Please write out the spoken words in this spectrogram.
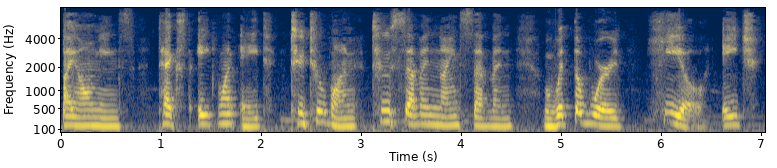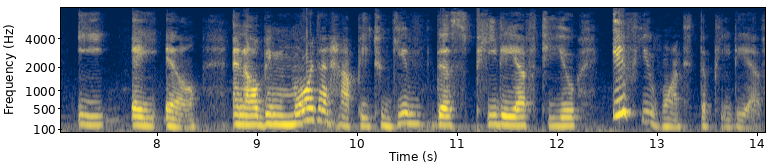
by all means, text 818-221-2797 with the word HEAL, H-E a-L. And I'll be more than happy to give this PDF to you if you want the PDF.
